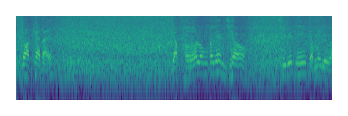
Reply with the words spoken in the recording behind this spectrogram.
สุดยอดแค่ไหน อย่าเผลอลงไปเล่นเชียว ชีวิตนี้จะไม่เหลือ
